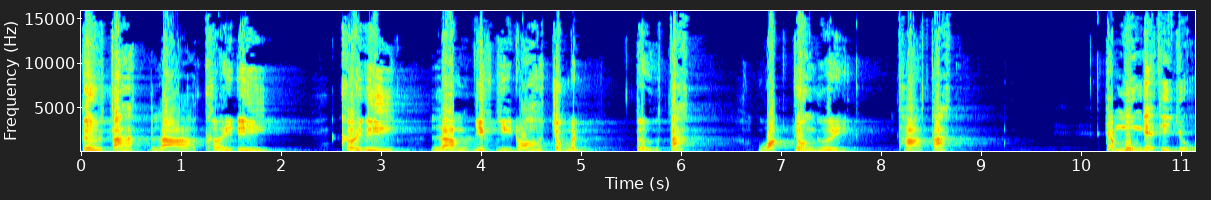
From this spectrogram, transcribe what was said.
Tư tác là khởi ý. Khởi ý làm việc gì đó cho mình Tự tác Hoặc cho người tha tác. Trẫm muốn nghe thí dụ.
